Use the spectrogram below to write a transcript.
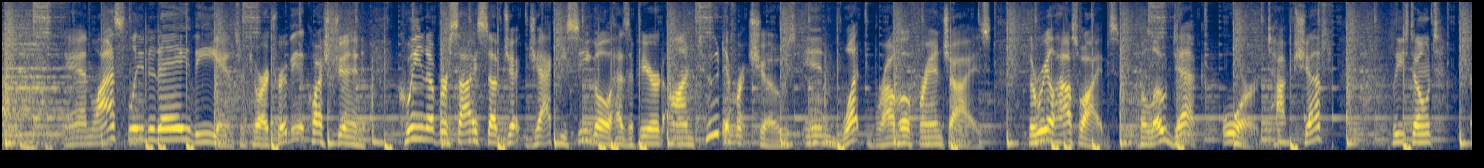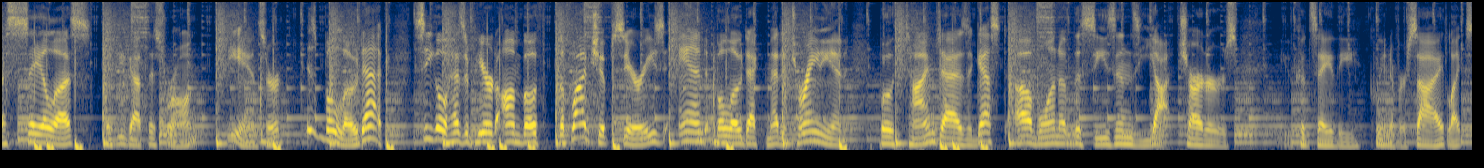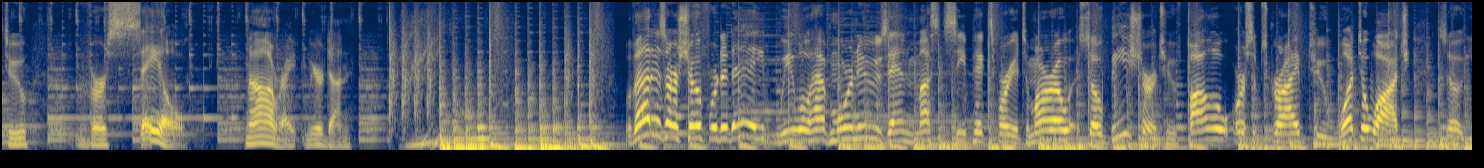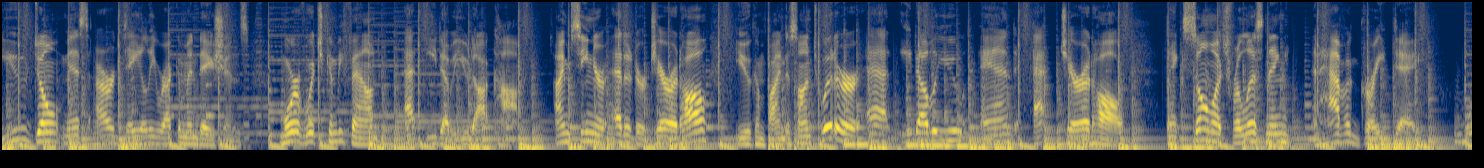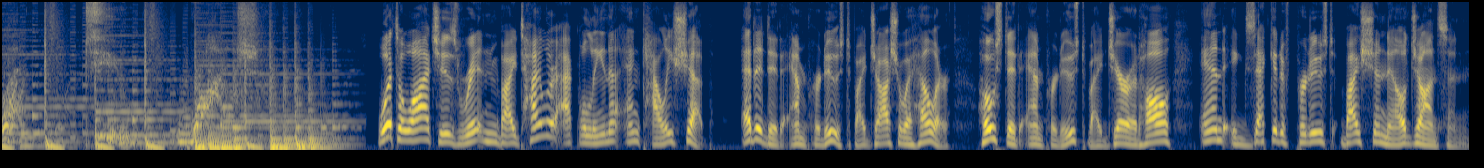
And lastly, today, the answer to our trivia question. Queen of Versailles subject Jackie Siegel has appeared on two different shows in what Bravo franchise? The Real Housewives, Below Deck, or Top Chef? Please don't assail us if you got this wrong. The answer is Below Deck. Siegel has appeared on both the flagship series and Below Deck Mediterranean, both times as a guest of one of the season's yacht charters. You could say the Queen of Versailles likes to versail. All right, we're done. Well, that is our show for today. We will have more news and must see picks for you tomorrow, so be sure to follow or subscribe to What to Watch so you don't miss our daily recommendations, more of which can be found at EW.com. I'm Senior Editor Jared Hall. You can find us on Twitter at EW and at Jared Hall. Thanks so much for listening and have a great day. What What to Watch is written by Tyler Aquilina and Callie Shep. edited and produced by Joshua Heller, hosted and produced by Jared Hall, and executive produced by Chanel Johnson.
